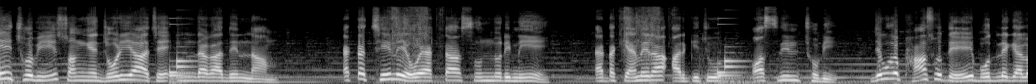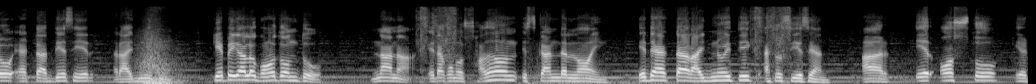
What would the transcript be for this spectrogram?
এই ছবির সঙ্গে জড়িয়ে আছে ইন্দিরা গান্ধীর নাম। একটা ছেলে ও একটা সুন্দরী মেয়ে, একটা ক্যামেরা আর কিছু অশ্লীল ছবি, যেগুলো ফাঁস হতে বদলে গেল একটা দেশের রাজনীতি। কেঁপে গেল গণতন্ত্র। না না, এটা কোনো সাধারণ স্ক্যান্ডাল নয়। এটা একটা রাজনৈতিক অ্যাসোসিয়েশন আর এর অস্ত্র, এর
